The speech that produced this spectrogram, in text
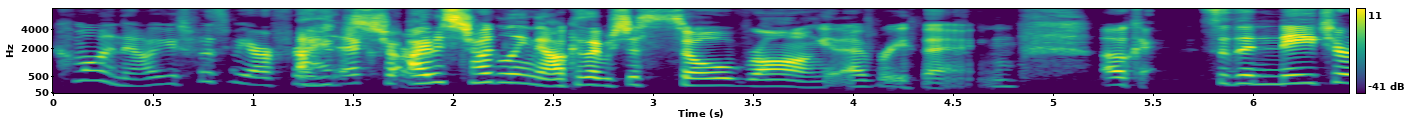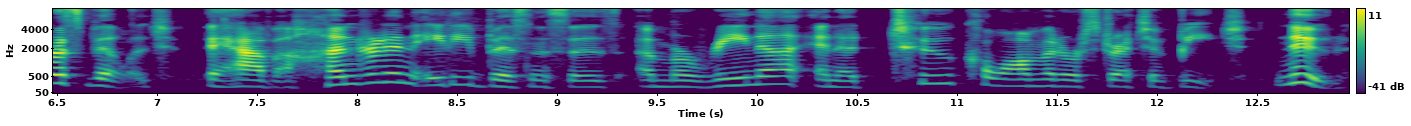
Come on now. You're supposed to be our French str- expert. I'm struggling now because I was just so wrong at everything. Okay. So the Naturist Village, they have 180 businesses, a marina, and a two kilometer stretch of beach, nude.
